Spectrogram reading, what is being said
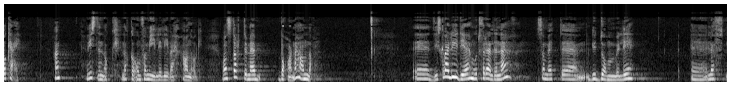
Ok, han visste nok noe om familielivet, han òg. Og han starter med barna, han, da. Eh, de skal være lydige mot foreldrene som et uh, guddommelig uh, løft,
